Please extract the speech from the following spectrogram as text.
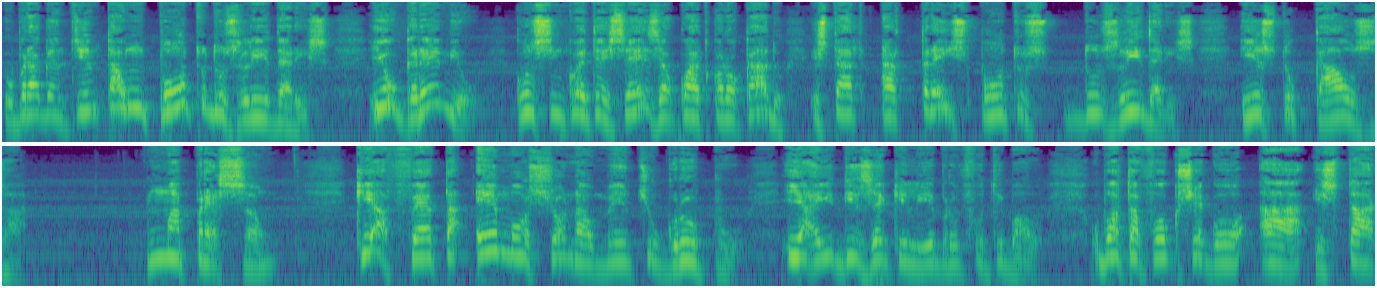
O Bragantino está um ponto dos líderes. E o Grêmio com 56, é o quarto colocado, está a três pontos dos líderes. Isto causa uma pressão que afeta emocionalmente o grupo e aí desequilibra o futebol. O Botafogo chegou a estar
